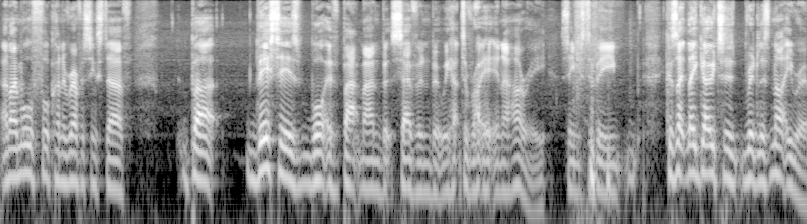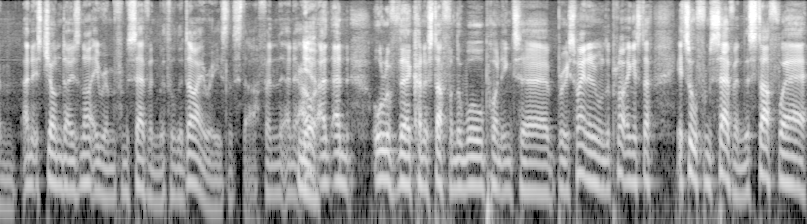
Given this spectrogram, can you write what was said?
and I'm all for kind of referencing stuff, but this is what if Batman but Seven, but we had to write it in a hurry. Seems to be because like they go to Riddler's nutty room, and it's John Doe's nutty room from Seven with all the diaries and stuff, and and, Yeah. oh, and and all of the kind of stuff on the wall pointing to Bruce Wayne and all the plotting and stuff. It's all from Seven. The stuff where.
